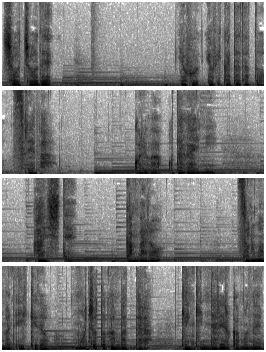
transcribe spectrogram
象徴で呼ぶ呼び方だとすれば。これはお互いに愛して頑張ろう。そのままでいいけどもうちょっと頑張ったら元気になれるかもね。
